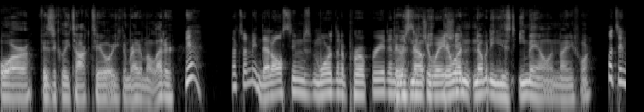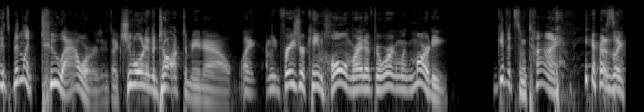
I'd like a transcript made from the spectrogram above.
or physically talk to, or you can write them a letter. Yeah, that's what I mean. That all seems more than appropriate in There this was no. situation. There wasn't. Nobody used email in ninety four. Well, it's, like, it's been like two hours. It's like she won't even talk to me now. Like, I mean, Frasier came home right after work. I'm like, Marty, give it some time. Here, I was like,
